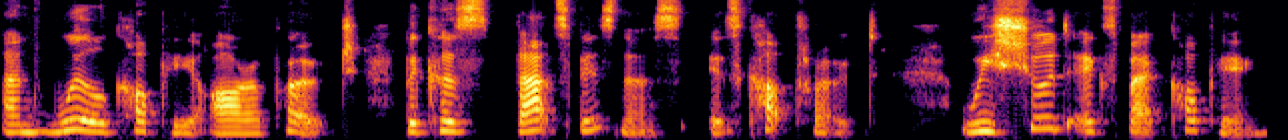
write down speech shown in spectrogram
and will copy our approach because that's business, it's cutthroat. We should expect copying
